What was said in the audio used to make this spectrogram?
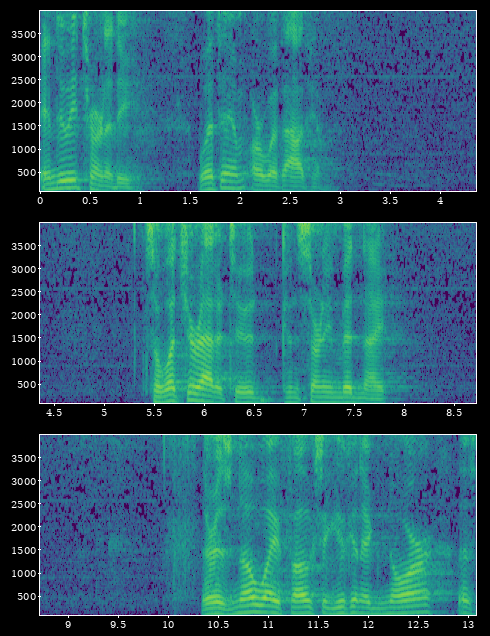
into eternity with him or without him. So, what's your attitude concerning midnight? There is no way, folks, that you can ignore the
